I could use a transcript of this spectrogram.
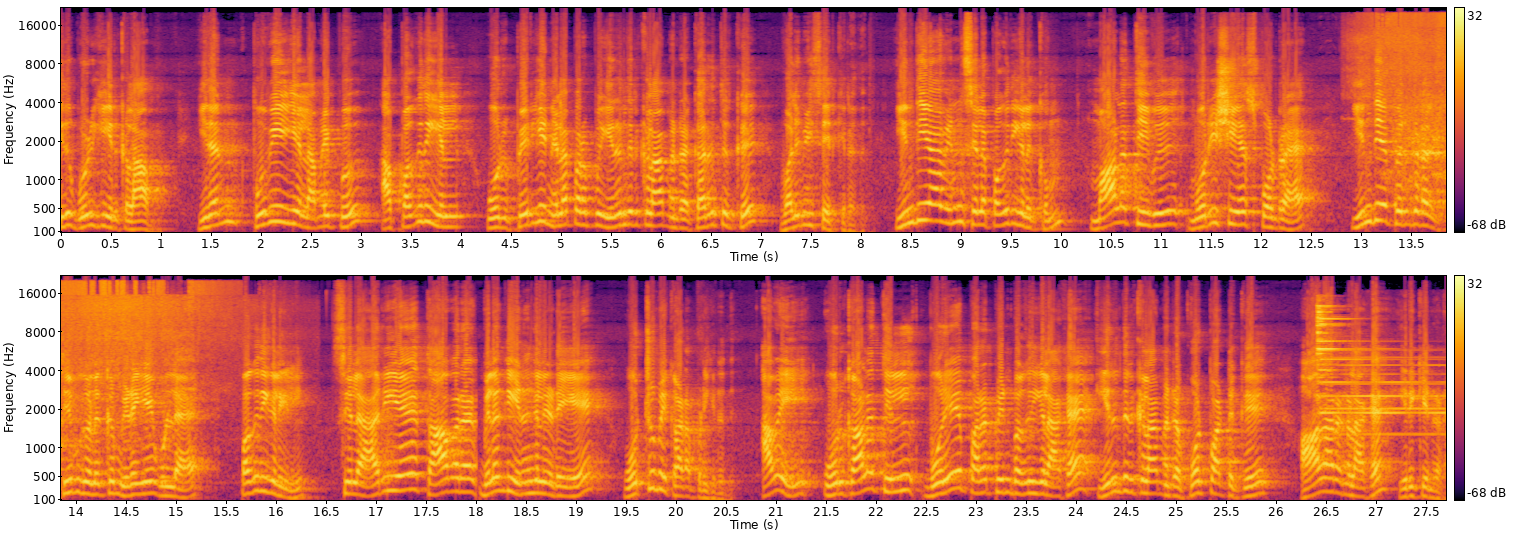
இது மூழ்கியிருக்கலாம். இதன் புவியியல் அமைப்பு அப்பகுதியில் ஒரு பெரிய நிலப்பரப்பு இருந்திருக்கலாம் என்ற கருத்துக்கு வலிமை சேர்க்கிறது. இந்தியாவின் சில பகுதிகளுக்கும் மாலத்தீவு மொரிஷியஸ் போன்ற இந்திய பெருங்கடல் தீவுகளுக்கும் இடையே உள்ள பகுதிகளில் சில அரிய தாவர விலங்கு இனங்களிடையே ஒற்றுமை காணப்படுகிறது. அவை ஒரு காலத்தில் ஒரே பரப்பின் பகுதிகளாக இருந்திருக்கலாம் என்ற கோட்பாட்டுக்கு ஆதாரங்களாக இருக்கின்றன.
